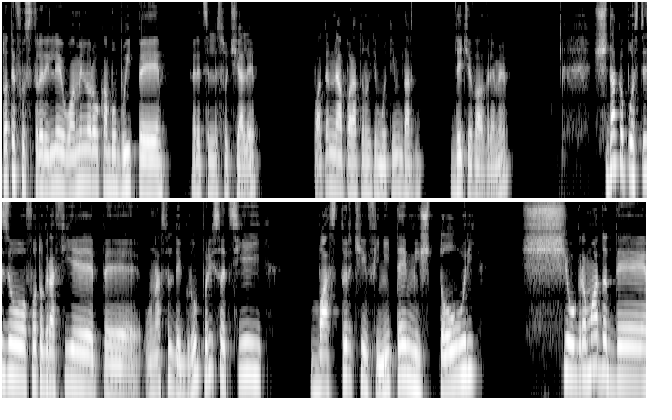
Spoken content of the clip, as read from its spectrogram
toate frustrările oamenilor au cam bubuit pe rețelele sociale, poate nu neapărat în ultimul timp, dar de ceva vreme. Și dacă postezi o fotografie pe un astfel de grup, risc să-ți iei bastârci infinite, miștouri și o grămadă de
